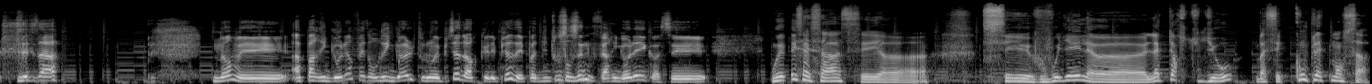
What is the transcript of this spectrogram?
C'est ça. Non mais à part rigoler, en fait on rigole tout le long de l'épisode alors que l'épisode n'est pas du tout censé nous faire rigoler quoi. C'est Oui, c'est ça. C'est, euh, c'est, vous voyez l'acteur studio, bah c'est complètement ça.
